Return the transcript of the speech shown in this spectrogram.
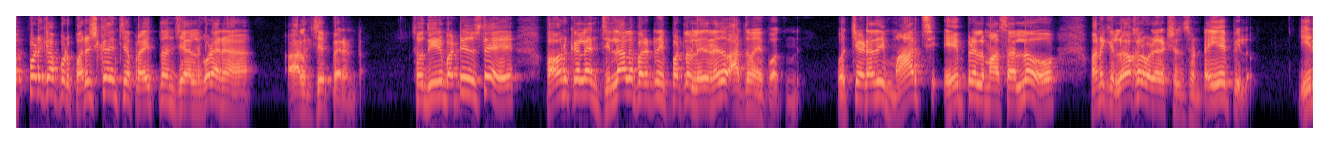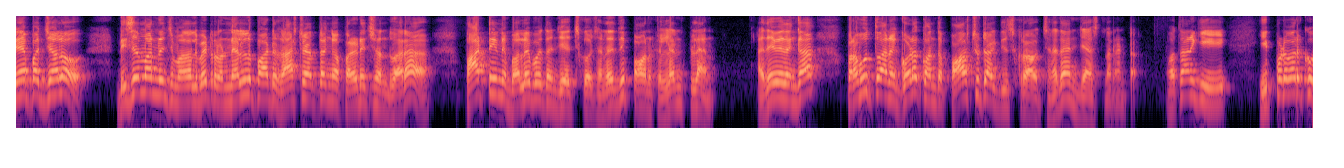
ఎప్పటికప్పుడు పరిష్కరించే ప్రయత్నం చేయాలని కూడా ఆయన వాళ్ళకి చెప్పారంట. సో దీన్ని బట్టి చూస్తే పవన్ కళ్యాణ్ జిల్లాల పర్యటన ఇప్పట్లో లేదనేది అర్థమైపోతుంది. వచ్చేడాది మార్చ్ ఏప్రిల్ మాసాల్లో మనకి లోకల్ ఎలక్షన్స్ ఉంటాయి ఏపీలో. ఈ నేపథ్యంలో డిసెంబర్ నుంచి మొదలుపెట్టి రెండు నెలల పాటు రాష్ట్ర వ్యాప్తంగా పర్యటించడం ద్వారా పార్టీని బలోపేతం చేసుకోవచ్చు అనేది పవన్ కళ్యాణ్ ప్లాన్. అదేవిధంగా ప్రభుత్వానికి కూడా కొంత పాజిటివ్ టాక్ తీసుకురావచ్చు అనేది ఆయన చేస్తున్నారంట. మొత్తానికి ఇప్పటివరకు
